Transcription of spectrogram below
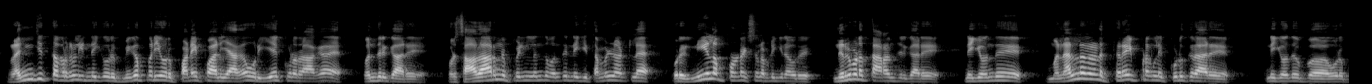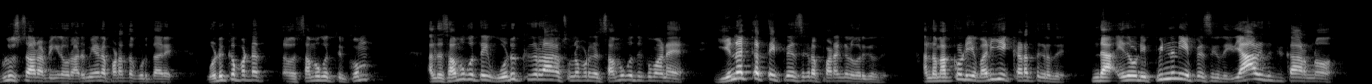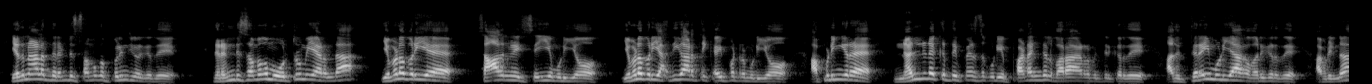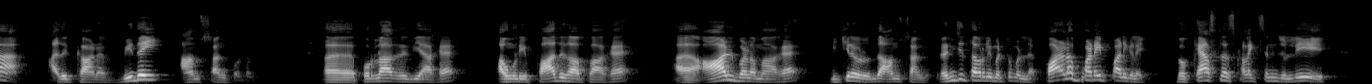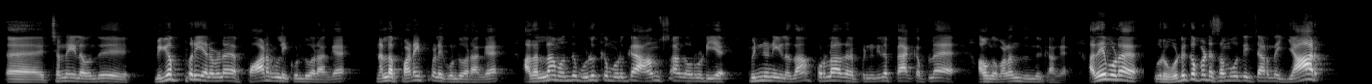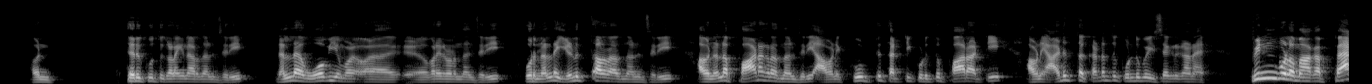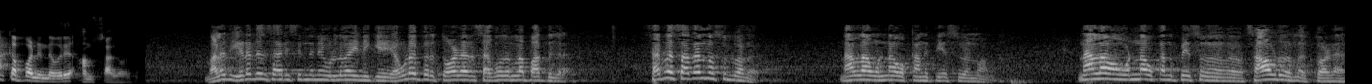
ரஞ்சித் அவர்கள் இன்னைக்கு ஒரு மிகப்பெரிய ஒரு படைப்பாளியாக ஒரு இயக்குனராக வந்திருக்காரு. ஒரு சாதாரண பெண்லேருந்து வந்து இன்னைக்கு தமிழ்நாட்டில் ஒரு நீலம் ப்ரொடக்ஷன் அப்படிங்கிற ஒரு நிறுவனத்தை ஆரம்பிச்சிருக்காரு. இன்னைக்கு வந்து நல்ல நல்ல திரைப்படங்களை கொடுக்குறாரு. இன்னைக்கு வந்து இப்போ ஒரு ப்ளூ ஸ்டார் அப்படிங்கிற ஒரு அருமையான படத்தை கொடுத்தாரு. ஒடுக்கப்பட்ட சமூகத்திற்கும் அந்த சமூகத்தை ஒடுக்குகிறாக சொல்லப்படுகிற சமூகத்திற்குமான இணக்கத்தை பேசுகிற படங்கள் வருகிறது. அந்த மக்களுடைய வழியை கடத்துகிறது. இந்த இதனுடைய பின்னணியை பேசுகிறது. யார் இதுக்கு காரணம்? எதனால இந்த ரெண்டு சமூகம் பிரிஞ்சு வருகிறது? இந்த ரெண்டு சமூகமும் ஒற்றுமையா இருந்தா எவ்வளவு பெரிய சாதனைகளை செய்ய முடியும்? எவ்வளவு பெரிய அதிகாரத்தை கைப்பற்ற முடியும்? அப்படிங்கிற நல்லிணக்கத்தை பேசக்கூடிய படங்கள் வர ஆரம்பித்திருக்கிறது. அது திரைமொழியாக வருகிறது. அப்படின்னா அதுக்கான விதை ஆம்ஸ்டாங் போட்டது. பொருளாதார ரீதியாக அவங்களுடைய பாதுகாப்பாக ஆள்பலமாக நிற்கிறவர் வந்து ஆம்ஸ்டாங் ரஞ்சித் அவர்களை மட்டுமல்ல பல படைப்பாளிகளை. இப்போ கேஷ்லெஸ் கலெக்ஷன் சொல்லி சென்னையில் வந்து மிகப்பெரிய அளவில் பாடல்களை கொண்டு வராங்க. நல்ல படைப்புகளை கொண்டு வராங்க. அதெல்லாம் வந்து முழுக்க முழுக்க ஆம்ஸ்டாங் அவருடைய பின்னணியில தான் பொருளாதார பின்னணியில பேக்கப்ல அவங்க வளர்ந்து இருந்திருக்காங்க. அதே போல ஒரு ஒடுக்கப்பட்ட சமூகத்தை சார்ந்த யார்? அவன் தெருக்கூத்து கலைஞனாக இருந்தாலும் சரி நல்ல ஓவியம் வ- இருந்தாலும் சரி ஒரு நல்ல எழுத்தாளராக இருந்தாலும் சரி அவன் நல்ல பாடகராக இருந்தாலும் சரி அவனை கூப்பிட்டு தட்டி கொடுத்து பாராட்டி அவனை அடுத்த கட்டத்துக்கு கொண்டு போய் சேர்க்கறதுக்கான பின்புலமாக பேக்கப் நின்றவர் அம்சாங் அவர்கள். வலது இடதுசாரி சிந்தனை உள்ளவா இன்னைக்கு எவ்வளவு பேர் தோழர் சகோதரர்லாம் பாத்துக்கிறேன் சர்வசாதாரணமா சொல்லுவாங்க. நல்லா ஒன்னா உட்காந்து பேசுவேன்னுவாங்க. நல்லா ஒன்னா உட்காந்து பேசுவேன் சாப்பிடுவேன் தொலை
